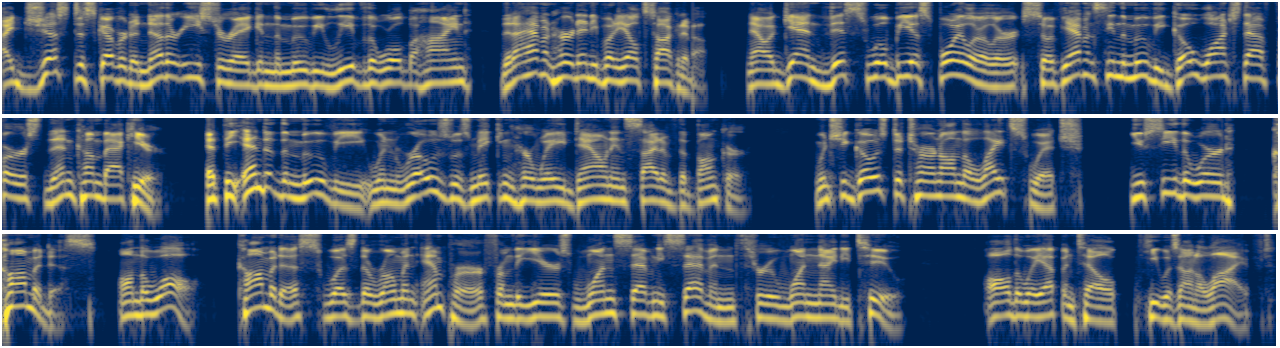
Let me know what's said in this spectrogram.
I just discovered another Easter egg in the movie Leave the World Behind that I haven't heard anybody else talking about. Now, again, this will be a spoiler alert, so if you haven't seen the movie, go watch that first, then come back here. At the end of the movie, when Rose was making her way down inside of the bunker, when she goes to turn on the light switch, you see the word Commodus on the wall. Commodus was the Roman emperor from the years 177 through 192, all the way up until he was unalived.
